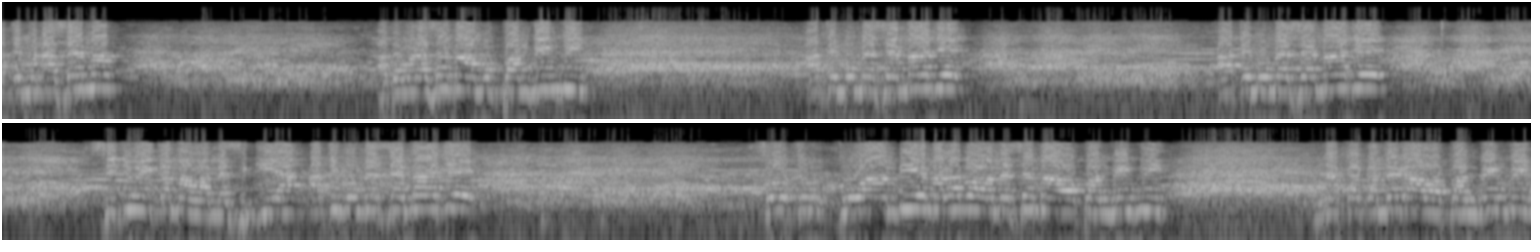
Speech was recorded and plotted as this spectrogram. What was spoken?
Ati mnasema ati mnasema hamupangwingwi? Ati mumesemaje? Ati mumesemaje? Sijui kama wamesikia. Ati mumesemaje? So tu, tuwaambie Malaba wamesema hawapangwingwi na Kakamega hawapangwingwi.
